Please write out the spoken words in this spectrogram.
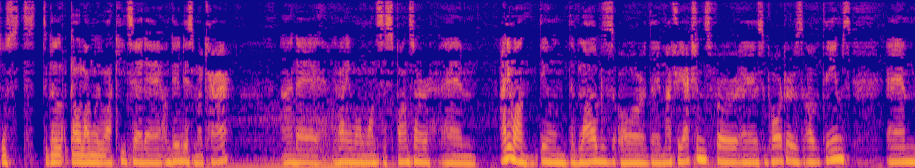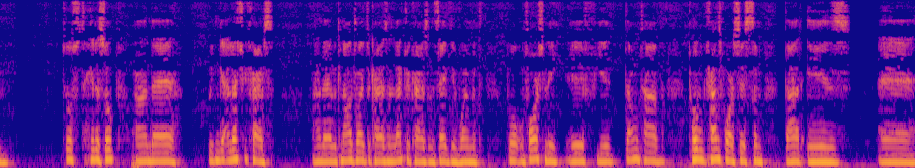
just to go, go along with what Keith said, uh, I'm doing this in my car, and uh, if anyone wants to sponsor um, anyone doing the vlogs or the match reactions for uh, supporters of teams, um, just hit us up and uh, we can get electric cars and uh, we can all drive the cars in electric cars and save the environment. But unfortunately, if you don't have a public transport system that is uh,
